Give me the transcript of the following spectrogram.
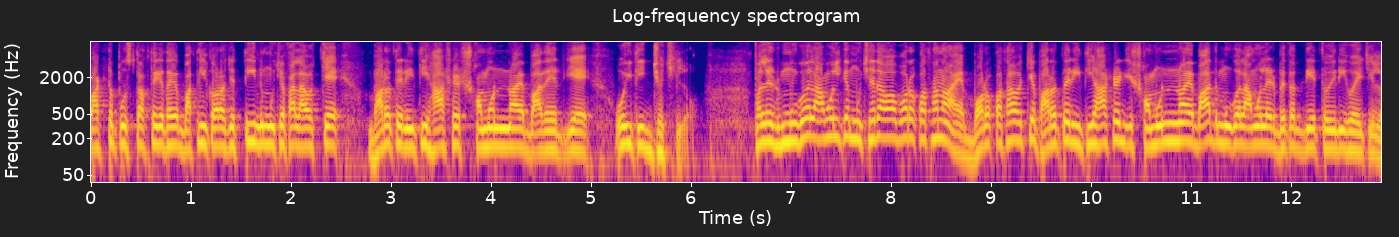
পাঠ্যপুস্তক থেকে তাকে বাতিল করা হচ্ছে, তিন মুছে ফেলা হচ্ছে ভারতের ইতিহাসের সমন্বয়বাদের যে ঐতিহ্য ছিল। ফলে মুঘল আমলকে মুছে দেওয়া বড় কথা নয়, বড় কথা হচ্ছে ভারতের ইতিহাসের যে সমন্বয়বাদ মুঘল আমলের ভেতর দিয়ে তৈরি হয়েছিল,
